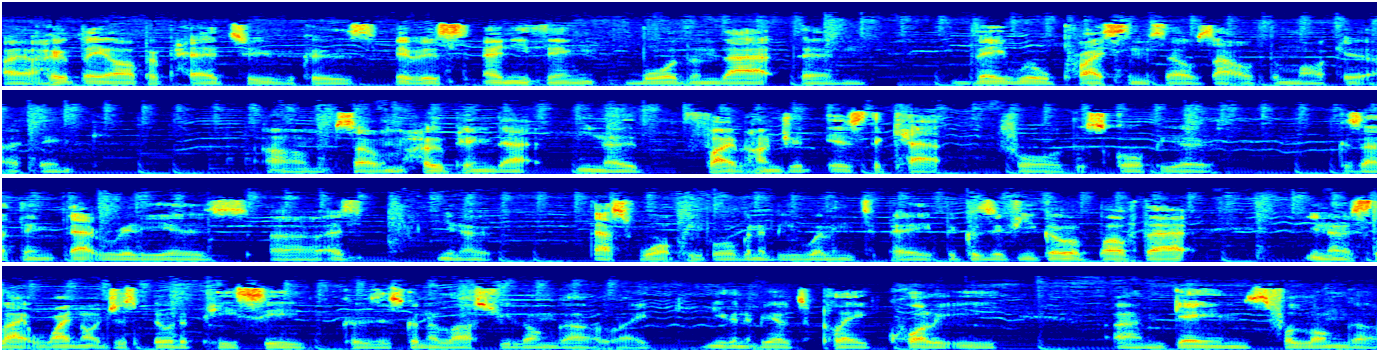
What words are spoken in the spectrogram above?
I hope they are prepared to, because if it's anything more than that, then they will price themselves out of the market, I think. Um, so I'm hoping that, you know, 500 is the cap for the Scorpio because I think that really is, uh, as you know, that's what people are going to be willing to pay. Because if you go above that, you know, it's like, why not just build a PC? Because it's going to last you longer. Like, you're going to be able to play quality um, games for longer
